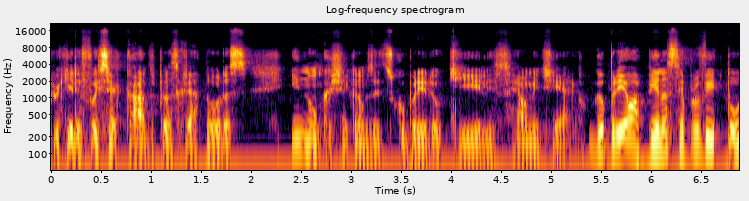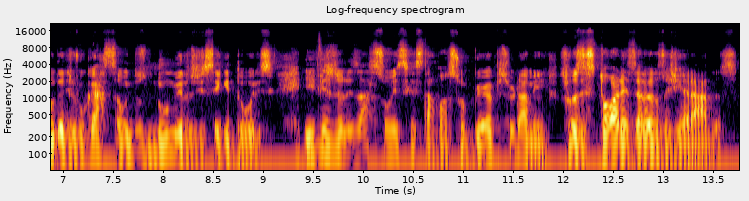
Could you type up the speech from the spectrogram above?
porque ele foi cercado pelas criaturas e nunca chegamos a descobrir o que eles realmente eram. O Gabriel apenas se aproveitou da divulgação e dos números de seguidores e visualizações que estavam a subir absurdamente. Suas histórias eram exageradas,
